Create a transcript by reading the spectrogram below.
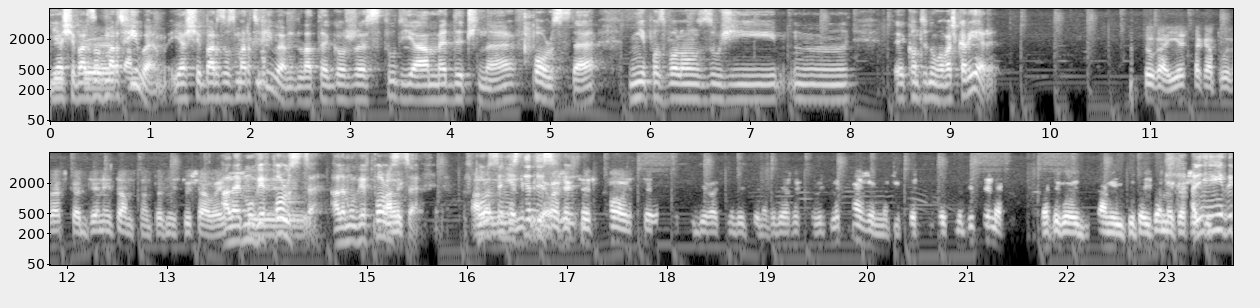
Ja się bardzo zmartwiłem. Ja się bardzo zmartwiłem, dlatego że studia medyczne w Polsce nie pozwolą Zuzi yy, kontynuować kariery. Słuchaj, jest taka pływaczka Jenny Thompson, pewnie słyszałeś. Ale mówię w Polsce, ale mówię w Polsce. W Polsce ale niestety... Nie powiedziała, że chcesz w Polsce studiować medycynę, powiedziała, że chcesz być lekarzem, znaczy chcesz studiować medycynę, dlatego sami tutaj zamykasz... Ale nie, nie,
